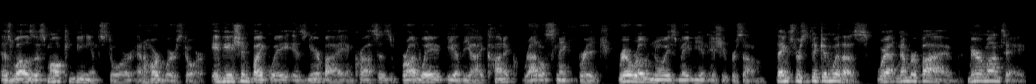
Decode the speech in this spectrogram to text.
as well as a small convenience store and a hardware store. Aviation Bikeway is nearby and crosses Broadway via the iconic Rattlesnake Bridge. Railroad noise may be an issue for some. Thanks for sticking with us. We're at number five, Miramonte.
